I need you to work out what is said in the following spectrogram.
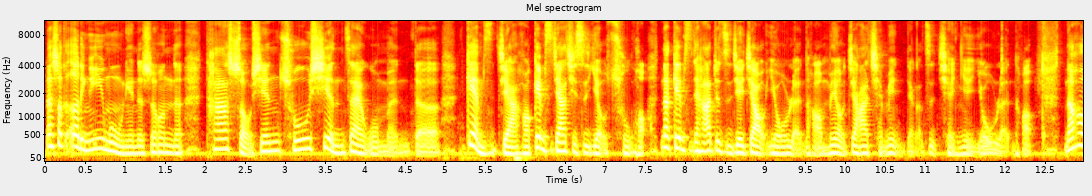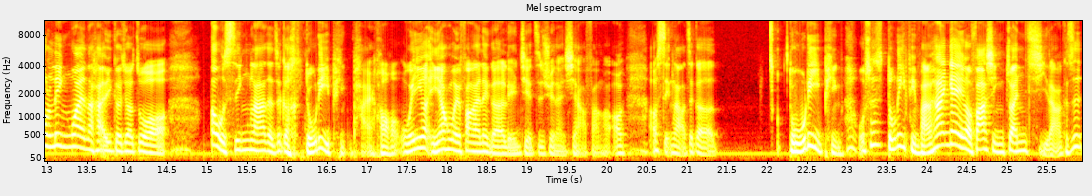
那这个二零一五年的时候呢，它首先出现在我们的 Games 家哈，Games 家其实也有出哈。那 Games 家它就直接叫幽人哈，没有加前面两个字千叶幽人哈。然后另外呢，还有一个叫做奥辛拉的这个独立品牌哈，我应该一样会放在那个连接资讯栏下方哈。奥奥辛拉这个。独立品，我算是独立品牌，他应该也有发行专辑啦。可是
